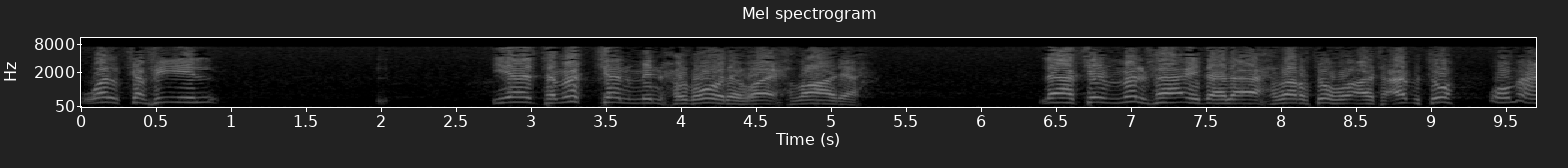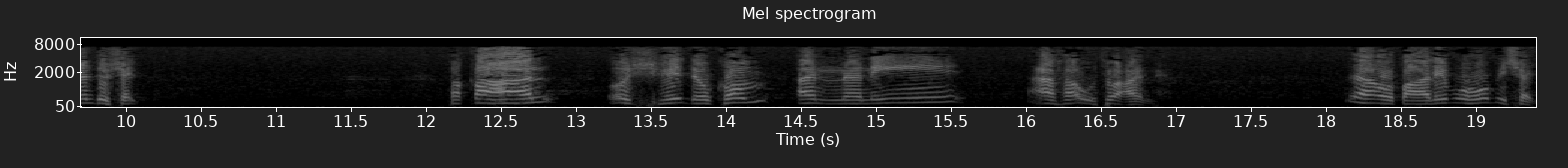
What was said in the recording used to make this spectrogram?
والكفيل يتمكن من حضوره وإحضاره لكن ما الفائدة؟ لا أحضرته وأتعبته وما عنده شيء. فقال أشهدكم أنني عفوت عنه. لا أطالبه بشيء.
